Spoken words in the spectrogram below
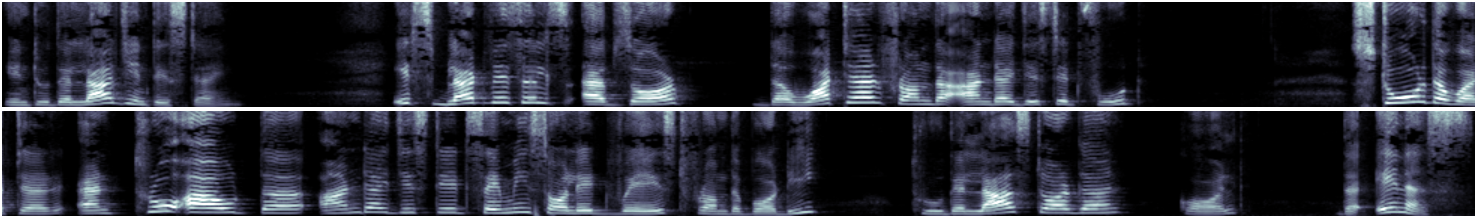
into the large intestine. Its blood vessels absorb the water from the undigested food, store the water, and throw out the undigested semi solid waste from the body through the last organ called the anus.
